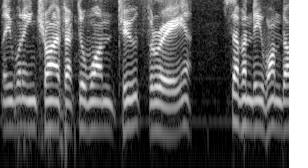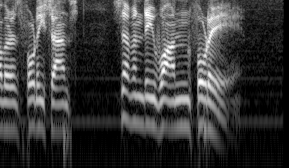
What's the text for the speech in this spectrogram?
the winning trifecta one, two, three, $71.40, 71.40.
